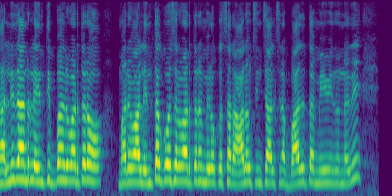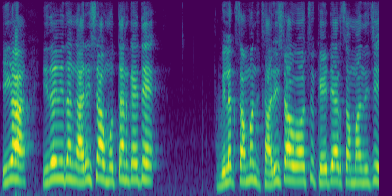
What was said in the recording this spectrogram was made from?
తల్లిదండ్రులు ఎంత ఇబ్బందులు పడతారో మరి వాళ్ళు ఎంత కోసలు పడతారో మీరు ఒకసారి ఆలోచించాల్సిన బాధ్యత మీ మీద ఉన్నది. ఇక ఇదే విధంగా హరీష్ రావు మొత్తానికైతే వీళ్ళకి సంబంధించి హరీష్ రావు కావచ్చు కేటీఆర్ సంబంధించి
